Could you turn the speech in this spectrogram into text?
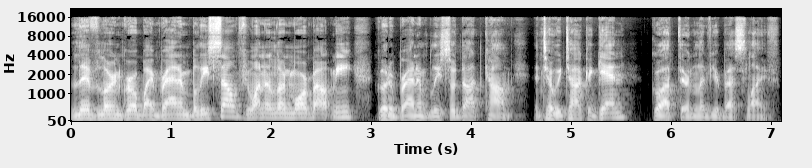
Live, Learn, Grow by Brannon Beliso. If you want to learn more about me, go to BrannonBeliso.com. Until we talk again, go out there and live your best life.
